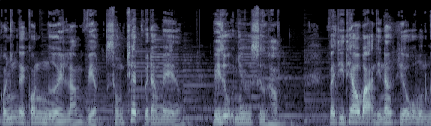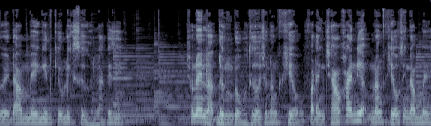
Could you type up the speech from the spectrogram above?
có những cái con người làm việc sống chết với đam mê đó ví dụ như sử học Vậy thì theo bạn thì năng khiếu của một người đam mê nghiên cứu lịch sử là cái gì? Cho nên là đừng đổ thừa cho năng khiếu và đánh cháo khái niệm năng khiếu thành đam mê.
